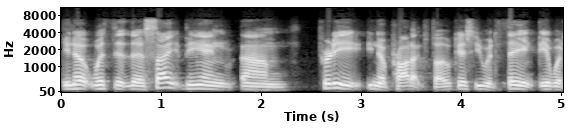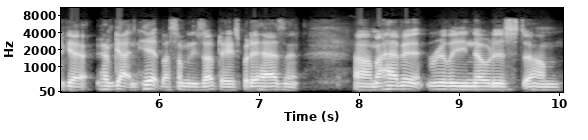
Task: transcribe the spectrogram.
You know with the, the site being um, pretty you know product focused. You would think it would get have gotten hit by some of these updates but it hasn't. Um, i haven't really noticed um,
